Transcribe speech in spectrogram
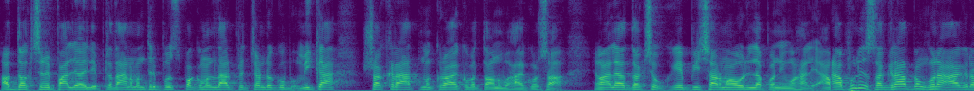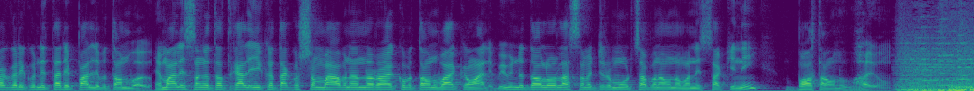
अध्यक्ष नेपालले अहिले प्रधानमन्त्री पुष्पकमल दाल प्रचण्डको भूमिका सकारात्मक रहेको बताउनु भएको छ। एमाले अध्यक्ष केपी शर्मा ओलीलाई पनि उहाँले आफूले सकारात्मक हुन आग्रह गरेको नेता नेपालले बताउनु भयो एमालेसँग तत्काल एकताको सम्भावना नरहेको बताउनु भएको उहाँले विभिन्न दलहरूलाई समेटेर मोर्चा बनाउन भने सकिने बताउनु भयो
